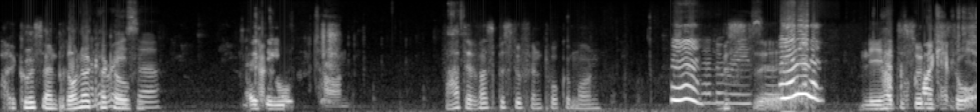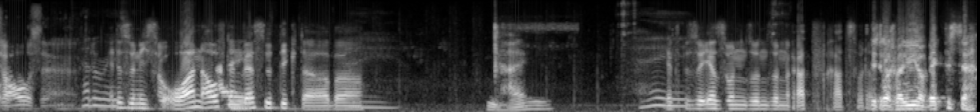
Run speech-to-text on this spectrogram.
Falco ist ein brauner Kakao. Richtig. Warte, was bist du für ein Pokémon? Hallo, Du bist, äh, nee, hättest du Pokémon nicht so, so aus, äh. Hallo, hättest du nicht so Ohren auf, dann Hi. wärst du dick da, aber. Nein. Hey. jetzt bist du eher so ein, so ein, so ein Radfratz oder so. raus, weil du wieder weg bist. Ja.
